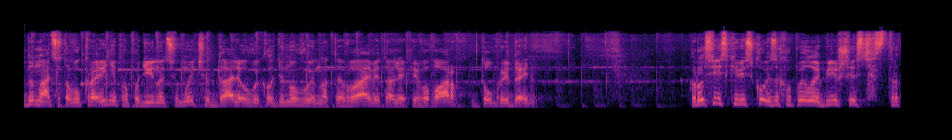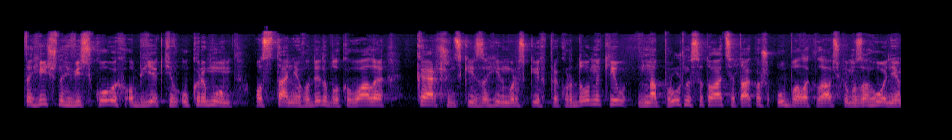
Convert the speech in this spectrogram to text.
11 в Україні про події на цю мить. Далі у викладі новин на ТВ. Віталій Півовар. Добрий день. Російські військові захопили більшість стратегічних військових об'єктів у Криму. Останні години блокували Керченський загін морських прикордонників. Напружна ситуація також у Балаклавському загоні.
